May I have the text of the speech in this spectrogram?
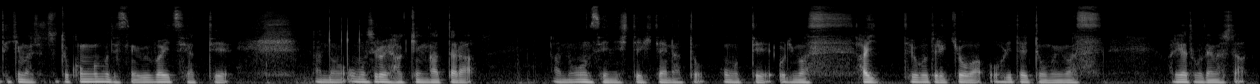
できましたちょっと今後もですね UberEats やってあの面白い発見があったらあの音声にしていきたいなと思っております。はいということで今日は終わりたいと思います。ありがとうございました。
